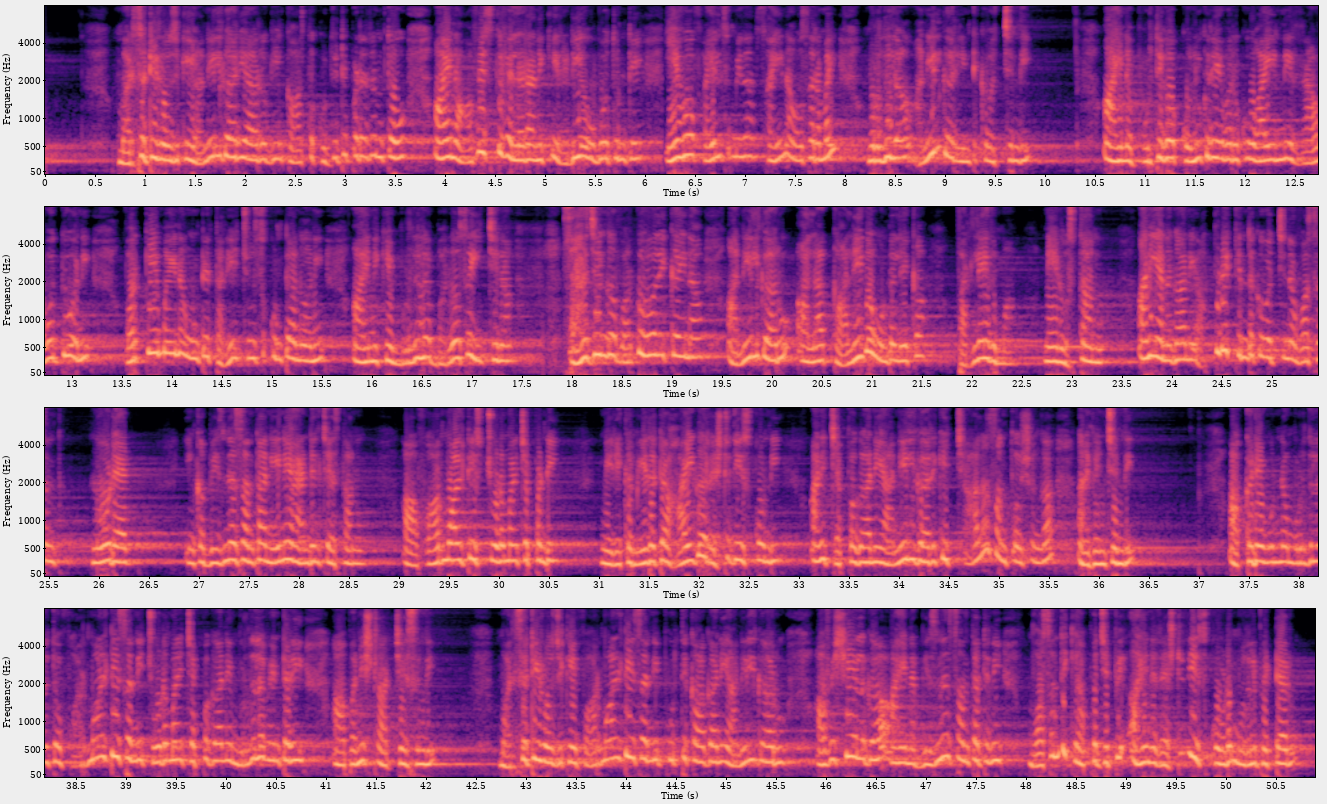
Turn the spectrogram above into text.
మరుసటి రోజుకి అనిల్ గారి ఆరోగ్యం కాస్త కుదుటి పడడంతో ఆయన ఆఫీస్కి వెళ్ళడానికి రెడీ అవ్వబోతుంటే ఏవో ఫైల్స్ మీద సైన్ అవసరమై మృదుల అనిల్ గారి ఇంటికి వచ్చింది. ఆయన పూర్తిగా కొనుక్కునే వరకు ఆయన్ని రావద్దు అని వర్క్ ఏమైనా ఉంటే తనే చూసుకుంటాను అని ఆయనకి మృదుల భరోసా ఇచ్చిన సహజంగా వర్క్ హోలికైనా అనిల్ గారు అలా ఖాళీగా ఉండలేక పర్లేదమ్మా నేను వస్తాను. అని అనగానే అప్పుడే కిందకు వచ్చిన వసంత్ నో డాడ్ ఇంకా బిజినెస్ అంతా నేనే హ్యాండిల్ చేస్తాను. ఆ ఫార్మాలిటీస్ చూడమని చెప్పండి. మీరిక మీదట హాయిగా రెస్ట్ తీసుకోండి అని చెప్పగానే అనిల్ గారికి చాలా సంతోషంగా అనిపించింది. అక్కడే ఉన్న మృదులతో ఫార్మాలిటీస్ అన్ని చూడమని చెప్పగానే మృదుల వెంటనే ఆ పని స్టార్ట్ చేసింది. మరుసటి రోజుకే ఫార్మాలిటీస్ అన్ని పూర్తి కాగానే అనిల్ గారు అఫీషియల్గా ఆయన బిజినెస్ అంతటిని వసంతికి అప్పచెప్పి ఆయన రెస్ట్ తీసుకోవడం మొదలుపెట్టారు.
